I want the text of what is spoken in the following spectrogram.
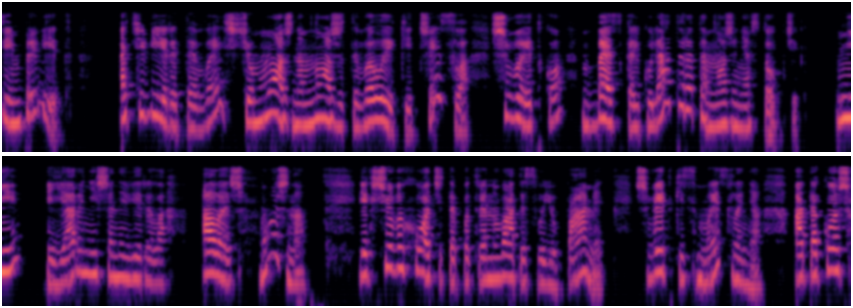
Всім привіт! А чи вірите ви, що можна множити великі числа швидко, без калькулятора та множення в стовпчик? Ні, я раніше не вірила. Але ж можна. Якщо ви хочете потренувати свою пам'ять, швидкість мислення, а також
